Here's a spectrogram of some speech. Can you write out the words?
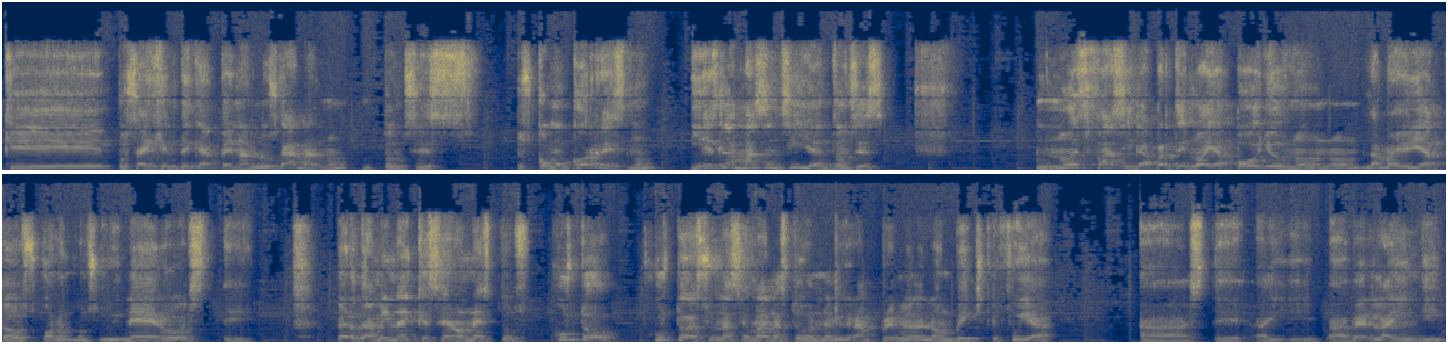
Que pues hay gente que apenas los gana, ¿no? Entonces, pues como corres, ¿no? Y es la más sencilla, entonces no es fácil, aparte no hay apoyo, ¿no? no la mayoría todos ponen con su dinero, este, pero también hay que ser honestos. Justo, justo hace una semana estuve en el Gran Premio de Long Beach, que fui a, a este, a ver la Indy.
